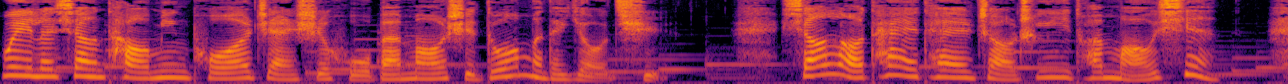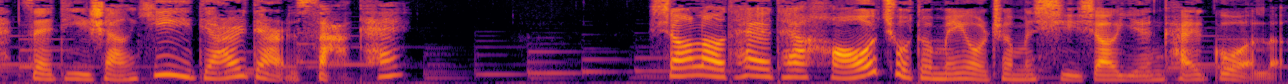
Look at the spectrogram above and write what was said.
为了向讨命婆展示虎斑猫是多么的有趣，小老太太找出一团毛线，在地上一点点撒开。小老太太好久都没有这么喜笑颜开过了。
